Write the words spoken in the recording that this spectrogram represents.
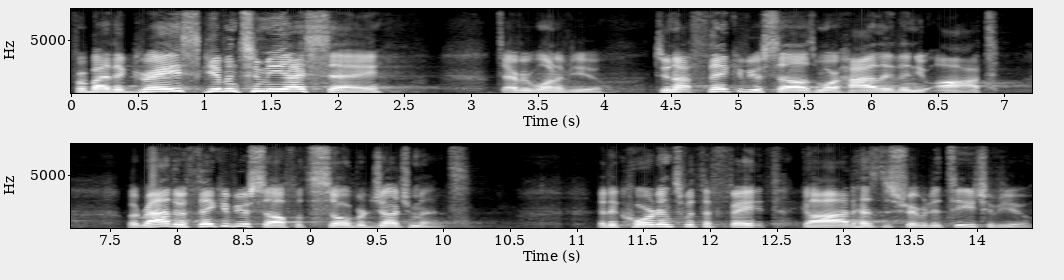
For by the grace given to me, I say to every one of you, do not think of yourselves more highly than you ought, but rather think of yourself with sober judgment, in accordance with the faith God has distributed to each of you.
